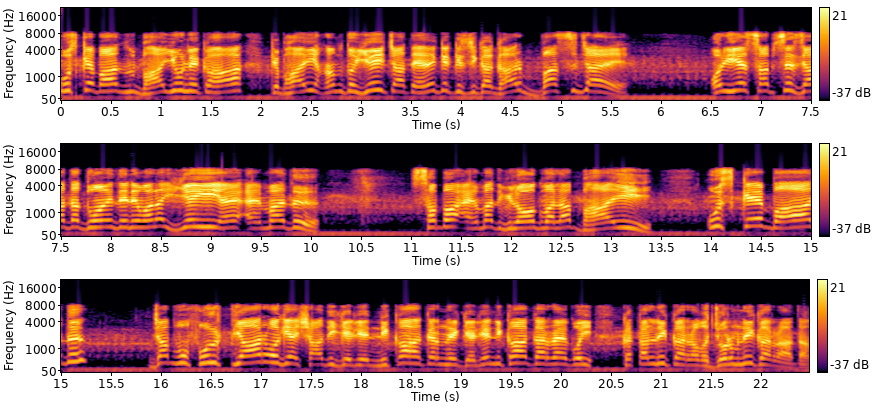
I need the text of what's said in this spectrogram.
उसके बाद भाइयों ने कहा कि भाई, हम तो यही चाहते हैं कि किसी का घर बस जाए। और ये सबसे ज़्यादा दुआएँ देने वाला यही है अहमद। सबा अहमद व्लॉग वाला भाई। उसके बाद जब वो फुल तैयार हो गया शादी के लिए, निकाह करने के लिए, निकाह कर रहा है कोई, कत्ल नहीं कर रहा, वो जुर्म नहीं कर रहा था।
